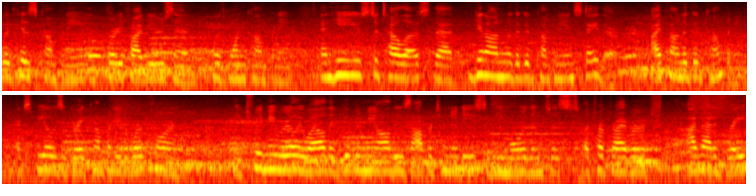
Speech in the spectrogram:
with his company, 35 years in with one company. And he used to tell us that get on with a good company and stay there. I found a good company. XPO is a great company to work for, and they treat me really well. They've given me all these opportunities to be more than just a truck driver. I've had a great,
